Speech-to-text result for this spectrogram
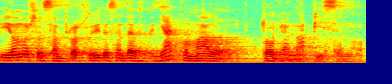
I ono što sam pročito, vidio sam da je jako malo toga napisano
